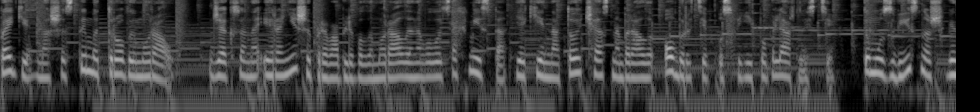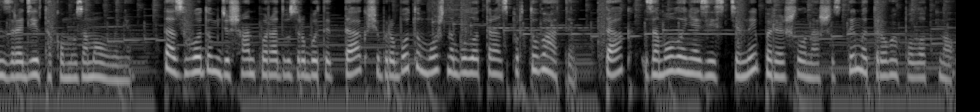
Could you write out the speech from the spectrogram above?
Пегі на шестиметровий мурал. Джексона і раніше приваблювали мурали на вулицях міста, які на той час набирали обертів у своїй популярності. Тому, звісно ж, він зрадів такому замовленню. Та згодом Дюшан порадив зробити так, щоб роботу можна було транспортувати. Так, замовлення зі стіни перейшло на шестиметрове полотно.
